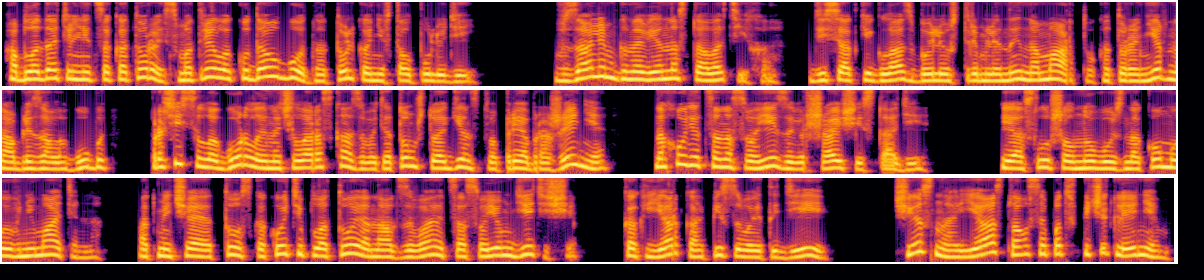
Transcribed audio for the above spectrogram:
обладательница которой смотрела куда угодно, только не в толпу людей. В зале мгновенно стало тихо. Десятки глаз были устремлены на Марту, которая нервно облизала губы, прочистила горло и начала рассказывать о том, что агентство преображения находится на своей завершающей стадии. Я слушал новую знакомую внимательно, отмечая то, с какой теплотой она отзывается о своем детище, как ярко описывает идеи. Честно, я остался под впечатлением,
